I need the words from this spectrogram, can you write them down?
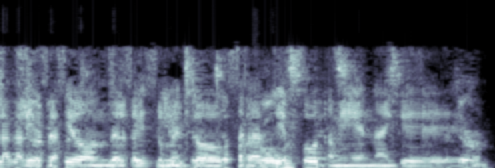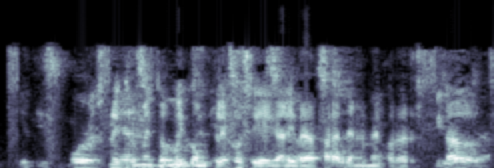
La calibración del instrumento para el tiempo también hay que son instrumentos muy complejos y hay que calibrar para tener mejores resultados.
